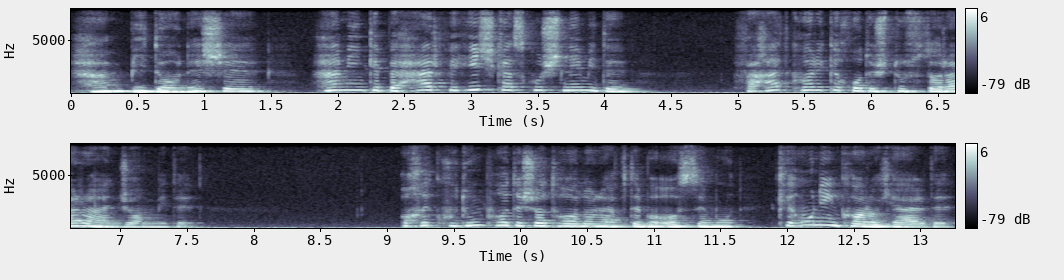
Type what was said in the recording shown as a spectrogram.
هم بیدانشه همین که به حرف هیچ کس گوش نمیده. فقط کاری که خودش دوست داره رو انجام میده. آخه کدوم پادشاه تا حالا رفته به آسمون که اون این کارو کرده؟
